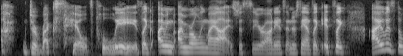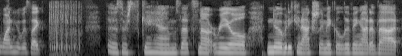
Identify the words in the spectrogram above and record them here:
direct sales, please. Like, I mean, I'm rolling my eyes just so your audience understands. Like, it's like I was the one who was like, those are scams. That's not real. Nobody can actually make a living out of that.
